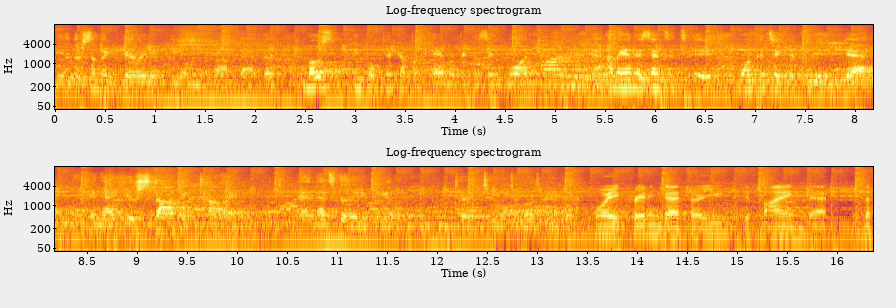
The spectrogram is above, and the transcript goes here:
You know, there's something very appealing about that. That most people pick up a camera because they want. I mean, in a sense, it's, it, one could say you're creating death, in that you're stopping time, and that's very appealing to, to, to most people. Or are creating death or are you defying death? The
